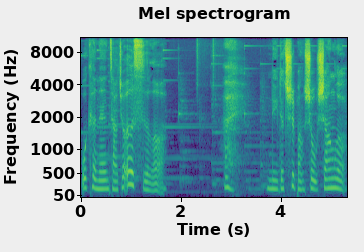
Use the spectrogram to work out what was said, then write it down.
我可能早就饿死了。唉，你的翅膀受伤了，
